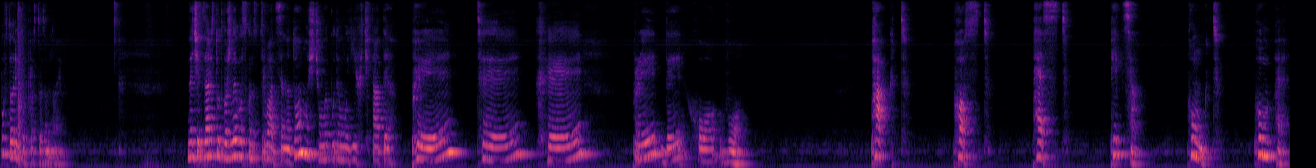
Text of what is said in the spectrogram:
Повторюйте просто за мною. Значить, зараз тут важливо сконцентруватися на тому, що ми будемо їх читати П, Т, К, придихово. Pakt, Post, Pest, Pizza, Punkt, Pumpe,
